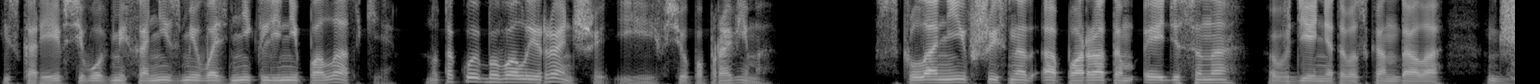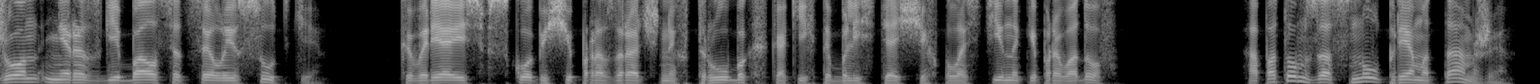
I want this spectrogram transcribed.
И, скорее всего, в механизме возникли неполадки. Но такое бывало и раньше, и все поправимо. Склонившись над аппаратом Эдисона в день этого скандала, Джон не разгибался целые сутки, ковыряясь в скопище прозрачных трубок, каких-то блестящих пластинок и проводов. А потом заснул прямо там же,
